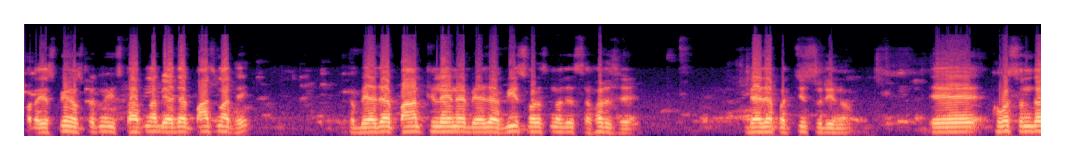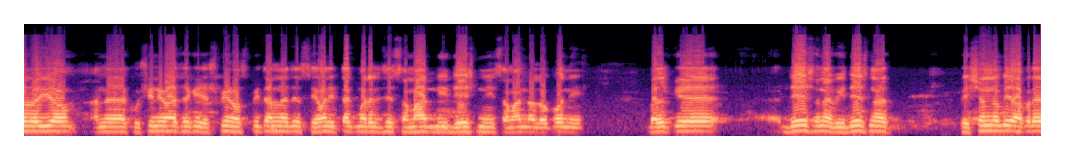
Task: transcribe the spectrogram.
પણ એસપી હોસ્પિટલની સ્થાપના બે હજાર પાંચમાં થઈ. તો બે હજાર પાંચથી લઈને બે હજાર વીસ વર્ષનો જે સફર છે, બે હજાર પચીસ સુધીનો, એ ખૂબ જ સુંદર રહ્યો અને ખુશીની વાત છે કે યશવીન હોસ્પિટલને જે સેવાની તક મળેલી છે સમાજની, દેશની, સમાજના લોકોની, બલકે દેશ અને વિદેશના પેશન્ટનો બી આપણે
